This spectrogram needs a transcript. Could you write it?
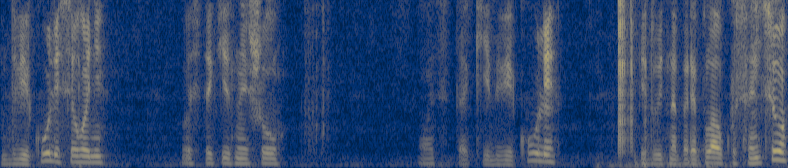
дві кулі сьогодні. Ось такі знайшов. Ось такі дві кулі. Підуть на переплавку свинцю.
